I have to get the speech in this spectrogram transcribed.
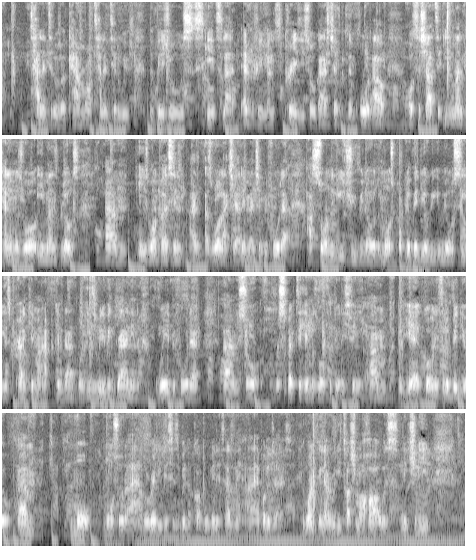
talented with a camera, talented with the visuals, skits, like everything, man. It's crazy. So guys, check them all out. Also shout out to Eman Kellum as well, Eman's blogs. Um, he's one person as, as, well. Actually, I didn't mention before that I saw on the YouTube. You know, the most popular video we, we all see is pranking my African dad, but he's really been grinding way before that. Um, so respect to him as well for doing his thing. Um, but yeah, going into the video. Um, more more so than I have already. This has been a couple minutes, hasn't it? I apologize. One thing that really touched my heart was literally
